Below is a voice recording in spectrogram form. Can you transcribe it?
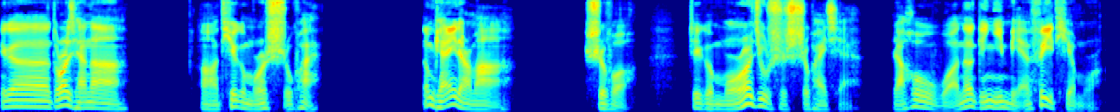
那个多少钱呢？”啊，贴个膜十块。能便宜点吗，师傅？这个膜就是十块钱，然后我呢给你免费贴膜。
